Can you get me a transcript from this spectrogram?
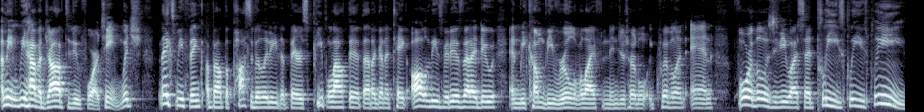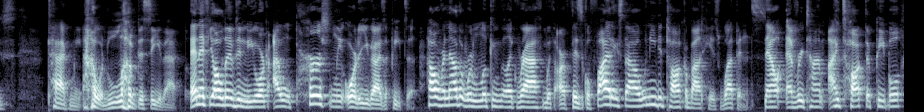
I mean, we have a job to do for our team, which makes me think about the possibility that there's people out there that are gonna take all of these videos that I do and become the real life Ninja Turtle equivalent. And for those of you I said, please, please, please tag me. I would love to see that. And if y'all lived in New York, I will personally order you guys a pizza. However, now that we're looking like Raph with our physical fighting style, we need to talk about his weapons. Now, every time I talk to people,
